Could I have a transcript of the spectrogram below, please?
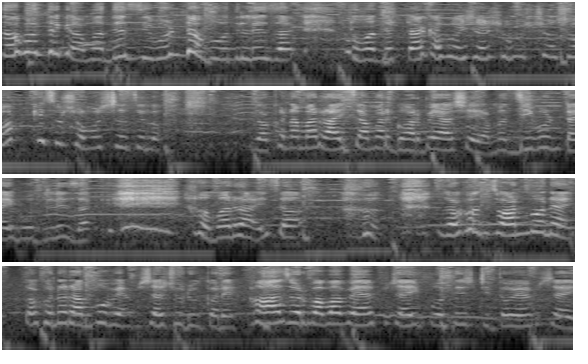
তখন থেকে আমাদের জীবনটা বদলে যায়। আমাদের টাকা পয়সার সমস্যা সব কিছুর সমস্যা ছিল। যখন আমার রাইসা আমার গর্বে আসে, আমার জীবনটাই বদলে যায়। আমার রাইসা যখন জন্ম নেয়, তখন ওর আব্বু ব্যবসা শুরু করে। আজ ওর বাবা ব্যবসায়ী, প্রতিষ্ঠিত ব্যবসায়ী।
